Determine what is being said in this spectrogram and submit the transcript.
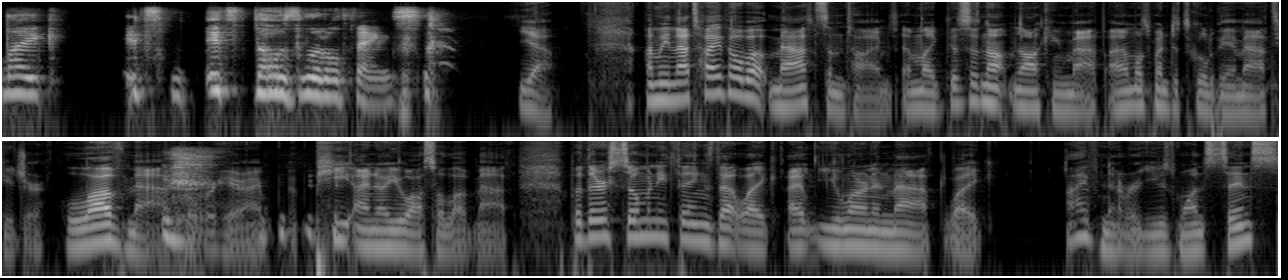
Like, it's it's those little things. Yeah. I mean, that's how I feel about math sometimes. And like, this is not knocking math. I almost went to school to be a math teacher. Love math over here. I, Pete, I know you also love math. But there's so many things that like I, you learn in math. Like, I've never used one since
